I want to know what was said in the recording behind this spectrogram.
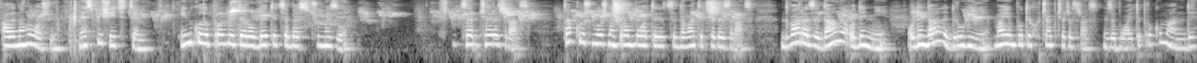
Але наголошую, не спішіть з цим. Інколи пробуйте робити це без чумизи. Це через раз. Також можна пробувати це давати через раз. Два рази дали, один ні. Один дали, другий ні. Має бути хоча б через раз. Не забувайте про команди.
